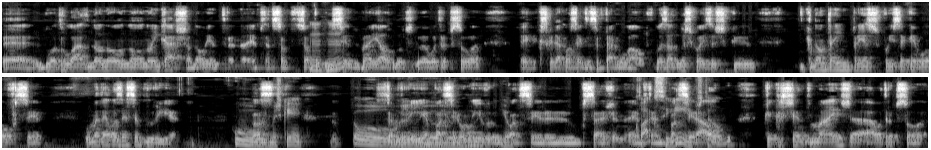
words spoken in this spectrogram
uh, do outro lado não, não, não, não encaixa, não entra, não é? Portanto, só, só uhum. conhecendo bem alguma, a outra pessoa é que se calhar consegues acertar no alvo. Mas há duas coisas que, que não têm preço, por isso é que é bom oferecer. Uma delas é sabedoria. Uh, mas quem é que Uh, Sabedoria pode ser um livro, pode ser uh, o que seja, não é? Claro Portanto, sim, pode ser algo que acrescente mais à, à outra pessoa.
